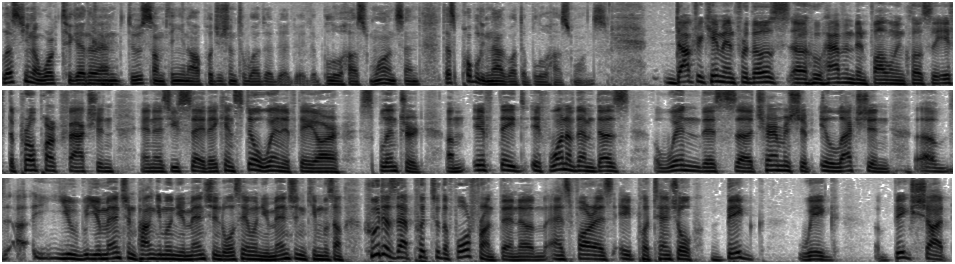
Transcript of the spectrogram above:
let's you know work together and do something in opposition to what the, the, the Blue House wants." And that's probably not what the Blue House wants. Dr. Kim, and for those uh, who haven't been following closely, if the pro park faction, and as you say, they can still win if they are splintered. Um, if they, if one of them does win this uh, chairmanship election, uh, you you mentioned Ban Ki-moon, you mentioned Oh Se-hoon, you mentioned Kim Moo-sung. Who does that put to the forefront then, um, as far as a potential big wig, a big shot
